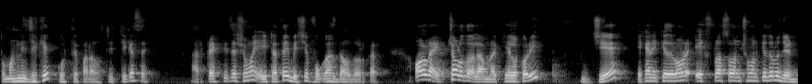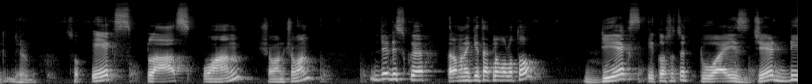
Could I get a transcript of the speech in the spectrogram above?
তোমার নিজেকে করতে পারা উচিত, ঠিক আছে? আর প্র্যাকটিসের সময় এটাতে বেশি ফোকাস দেওয়া দরকার। অলরাইট চলো তাহলে আমরা খেয়াল করি যে এখানে কী ধরবো আমরা? এক্স প্লাস ওয়ান সমান কী ধরবো? জেড ধরবো। সো এক্স প্লাস ওয়ান সমান সমান জেড স্কোয়ার তার মানে কী থাকল বলো তো ডিএক্স ইকস হচ্ছে টুয়াইস জেড ডি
